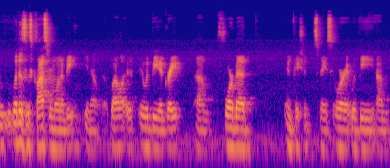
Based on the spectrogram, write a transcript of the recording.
What does this classroom want to be? You know, well, it, it would be a great um, four bed inpatient space, or it would be, um,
